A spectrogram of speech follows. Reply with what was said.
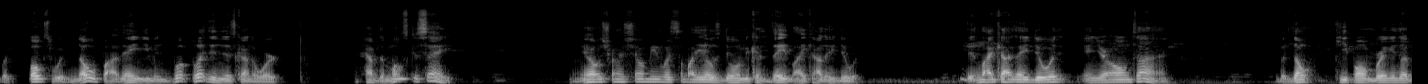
But folks with no pod, they ain't even put, put in this kind of work, have the most to say. You know, trying to show me what somebody else is doing because they like how they do it. Didn't like how they do it in your own time. But don't keep on bringing up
